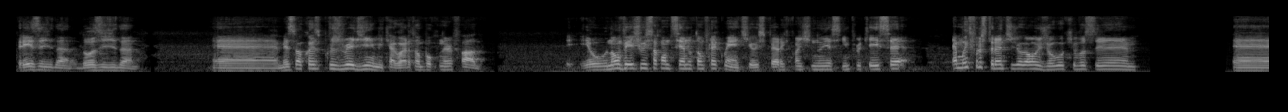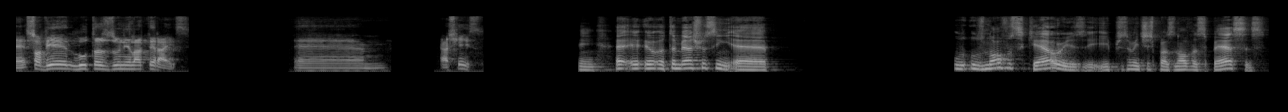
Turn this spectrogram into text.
13 de dano, 12 de dano. É, mesma coisa pros Redeem, que agora tá um pouco nerfado. Eu não vejo isso acontecendo tão frequente. Eu espero que continue assim, porque isso é, é muito frustrante jogar um jogo que você é, só vê lutas unilaterais. É, acho que é isso. Sim. É, eu, eu, também acho assim, é, os novos carries, e principalmente tipo, as novas peças,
